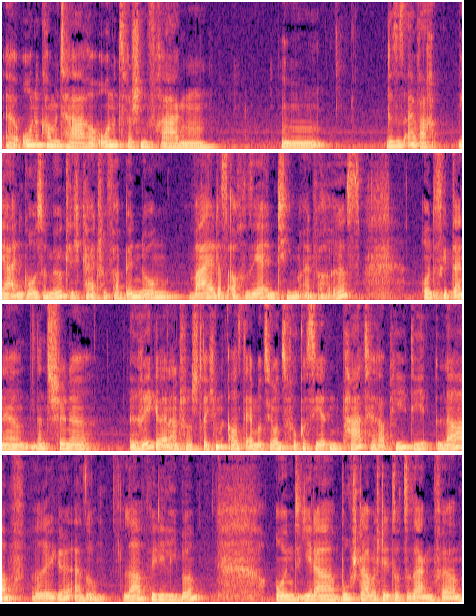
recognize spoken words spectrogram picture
äh, ohne Kommentare, ohne Zwischenfragen, mm, das ist einfach ja eine große Möglichkeit für Verbindung, weil das auch sehr intim einfach ist. Und es gibt eine ganz schöne Regel in Anführungsstrichen aus der emotionsfokussierten Paartherapie, die Love-Regel, also Love wie die Liebe. Und jeder Buchstabe steht sozusagen für,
